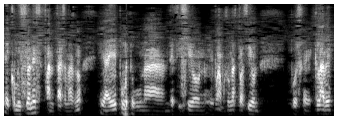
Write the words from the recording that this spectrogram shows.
eh, comisiones fantasmas, ¿no? Y ahí pues, tuvo una decisión, vamos, una actuación pues eh, clave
